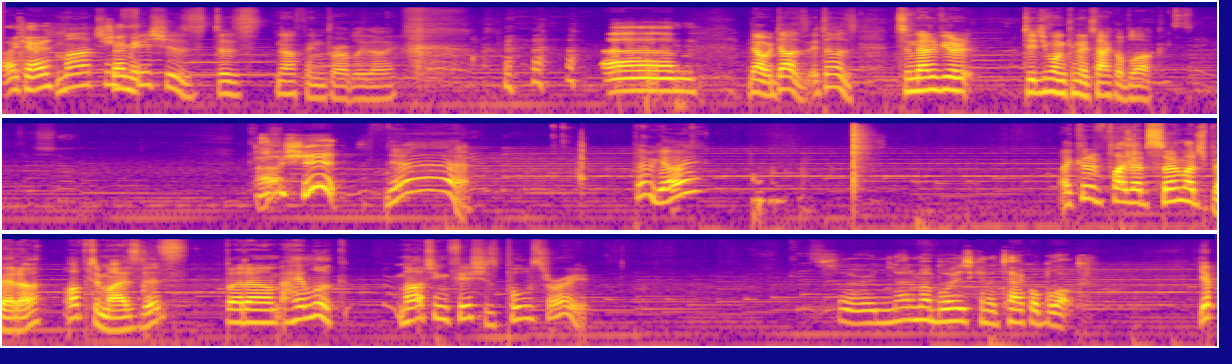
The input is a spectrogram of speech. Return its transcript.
Okay. Marching Show me. Fishes does nothing, probably, though. Um. No, it does. It does. So none of your Digimon can attack or block. Oh shit. Yeah. There we go. I could have played that so much better, optimized it, but um, hey, look, marching fishes pulled through. So none of my boys can attack or block. Yep.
